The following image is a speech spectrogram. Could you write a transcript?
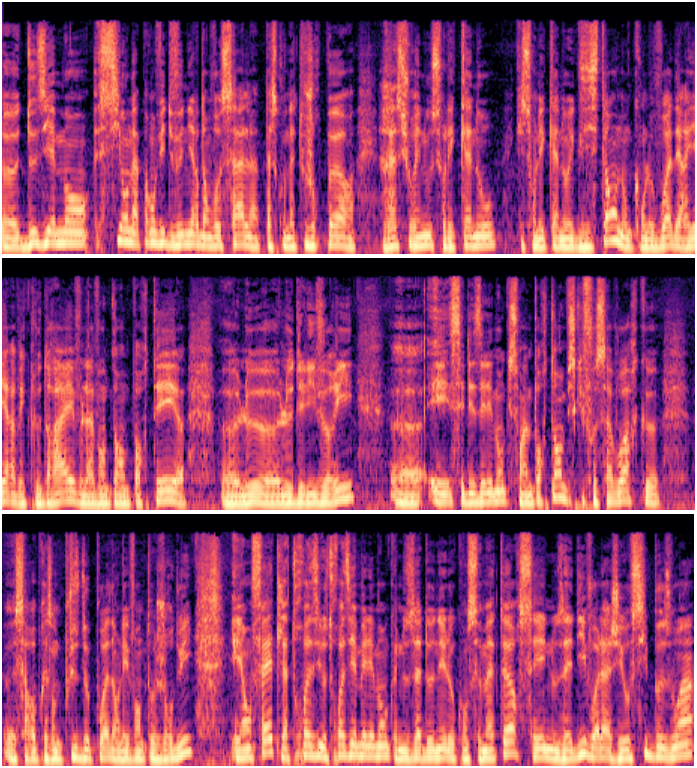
Euh, deuxièmement, si on n'a pas envie de venir dans vos salles parce qu'on a toujours peur, rassurez-nous sur les canaux qui sont les canaux existants. Donc on le voit derrière avec le drive, la vente à emporter, euh, euh, le, le, delivery. et c'est des éléments qui sont importants puisqu'il faut savoir que ça représente plus de poids dans les ventes aujourd'hui. Et en fait, la troisième, le troisième élément que nous a donné le consommateur, c'est il nous a dit voilà, j'ai aussi besoin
